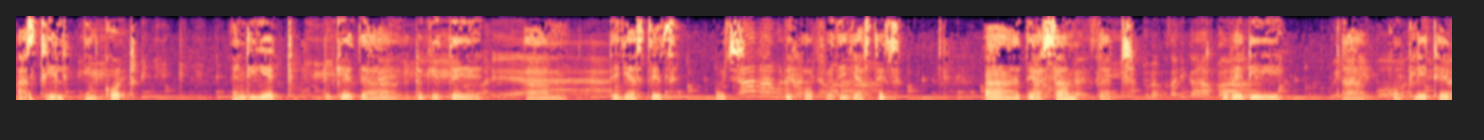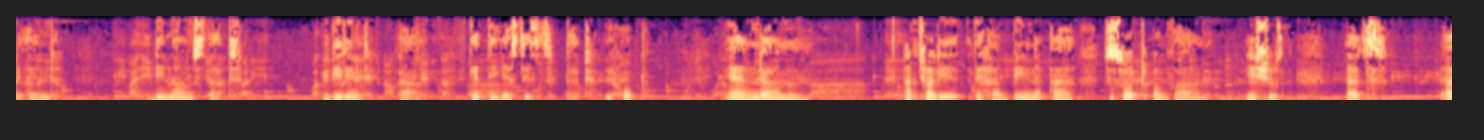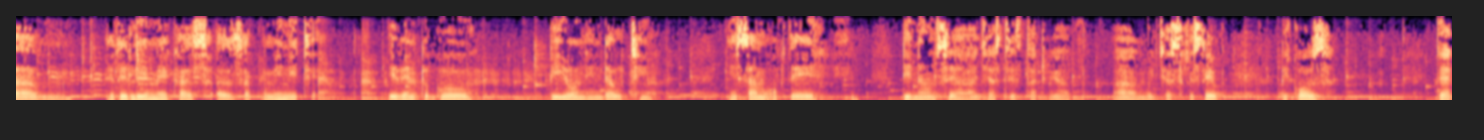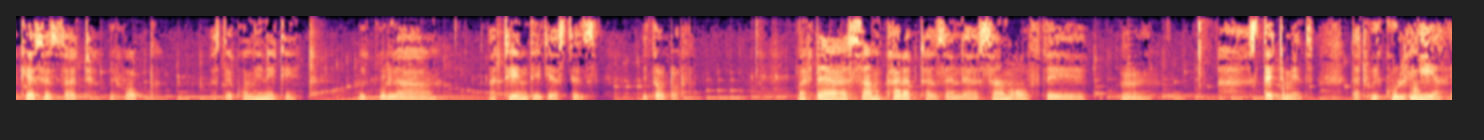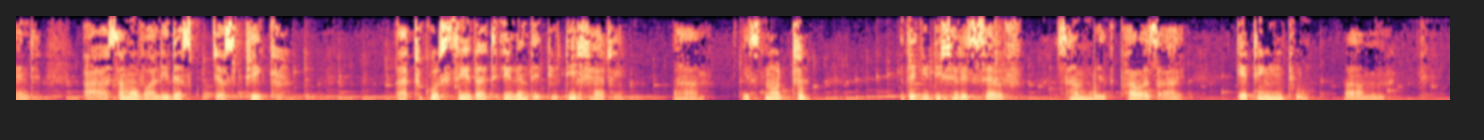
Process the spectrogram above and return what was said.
are still in court and yet to, get the to get the um, the justice, which we hope for the justice. Uh, there are some that already uh, completed and denounced that we didn't uh, get the justice that we hope. And um, actually, there have been a sort of uh, issues that um, really make us as a community even to go beyond in doubting in some of the denounced uh, justice that we have uh, we just received. Because there are cases that we hope as the community we could uh, attain the justice we thought of. But there are some characters and there are some of the uh, statements that we could hear and uh, some of our leaders could just speak that could see that even the judiciary um, is not the judiciary itself, some with powers are getting into um,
